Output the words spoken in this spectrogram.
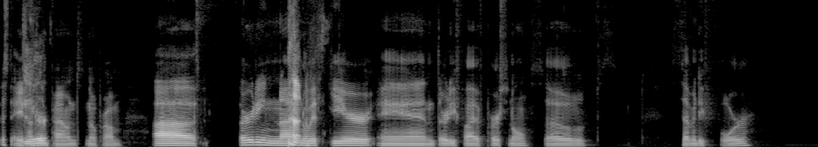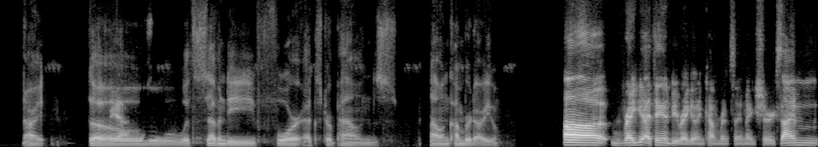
Just Gear? 800 pounds, no problem. Uh, 39 with gear and 35 personal, so 74. All right. So Yeah. with seventy-four extra pounds, how encumbered are you? Uh, regular. I think it'd be regular encumbrance. Let me make sure, because I'm.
